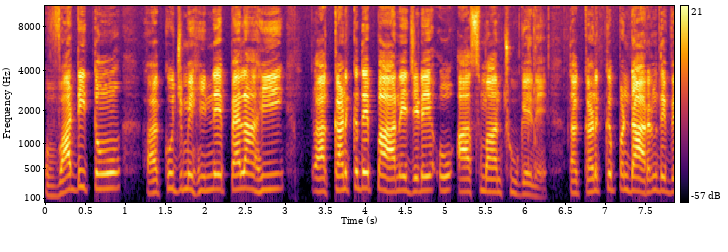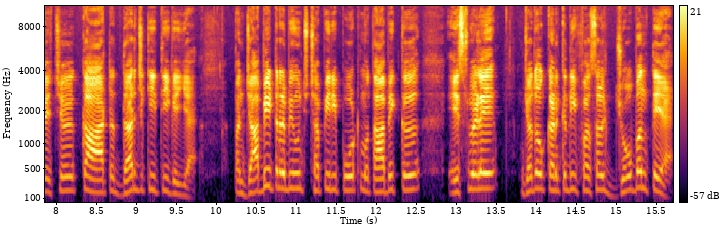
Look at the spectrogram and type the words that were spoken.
ਵਾਢੀ ਤੋਂ ਕੁਝ ਮਹੀਨੇ ਪਹਿਲਾਂ ਹੀ ਕਣਕ ਦੇ ਭਾਅ ਨੇ ਜਿਹੜੇ ਉਹ ਆਸਮਾਨ ਛੂ ਗਏ ਨੇ। ਤਾਂ ਕਣਕ ਭੰਡਾਰਨ ਦੇ ਵਿੱਚ ਘਾਟ ਦਰਜ ਕੀਤੀ ਗਈ ਹੈ। ਪੰਜਾਬੀ ਟ੍ਰਿਬਿਊਨ 'ਚ ਛਪੀ ਰਿਪੋਰਟ ਮੁਤਾਬਿਕ, ਇਸ ਵੇਲੇ ਜਦੋਂ ਕਣਕ ਦੀ ਫਸਲ ਜੋਬਨ ਤੇ ਹੈ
